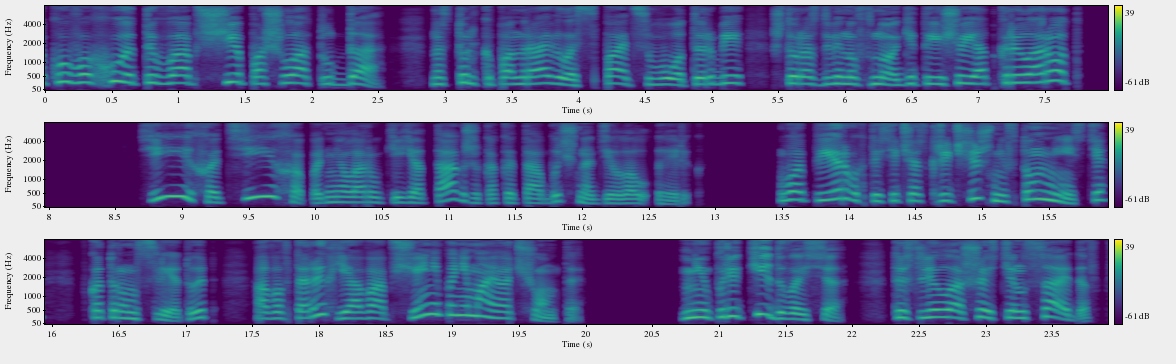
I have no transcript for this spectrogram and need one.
Какого хуя ты вообще пошла туда? Настолько понравилось спать с Уотерби, что, раздвинув ноги, ты еще и открыла рот?» «Тихо, тихо», — подняла руки я так же, как это обычно делал Эрик. «Во-первых, ты сейчас кричишь не в том месте, в котором следует, а во-вторых, я вообще не понимаю, о чем ты». «Не прикидывайся! Ты слила шесть инсайдов,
